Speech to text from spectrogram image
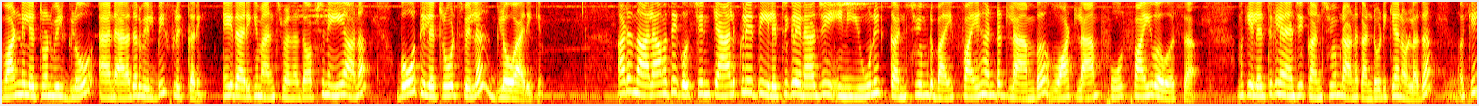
one electron will glow and another will be flickering ഏതായിരിക്കും ആൻസർ വരുന്നത്? ഓപ്ഷൻ എ ആണ്. ബോത്ത് ഇലക്ട്രോഡ്സ് വിൽ ഗ്ലോ ആയിരിക്കും. അവിടെ നാലാമത്തെ question calculate the electrical energy in unit consumed by five hundred lamp watt lamp for five hours നമുക്ക് ഇലക്ട്രിക്കൽ എനർജി കൺസ്യൂംഡ് ആണ് കണ്ടുപിടിക്കാനുള്ളത്. ഓക്കെ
